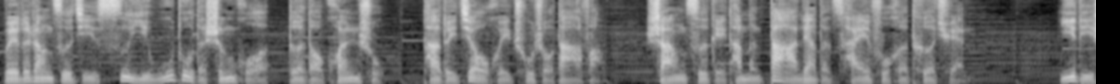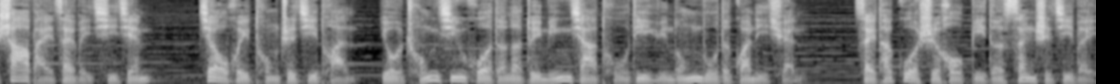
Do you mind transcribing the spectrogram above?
为了让自己肆意无度的生活得到宽恕，他对教会出手大方。赏赐给他们大量的财富和特权。伊丽莎白在位期间，教会统治集团又重新获得了对名下土地与农奴的管理权。在他过世后，彼得三世继位，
